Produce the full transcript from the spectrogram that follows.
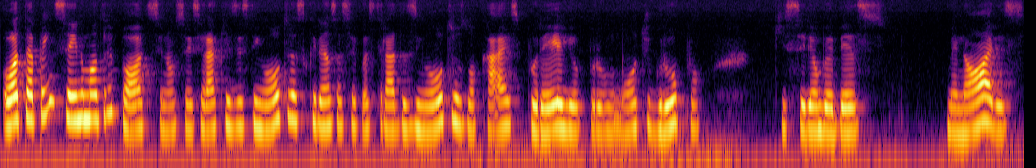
Ou até pensei numa outra hipótese, não sei, será que existem outras crianças sequestradas em outros locais por ele ou por um outro grupo que seriam bebês menores?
